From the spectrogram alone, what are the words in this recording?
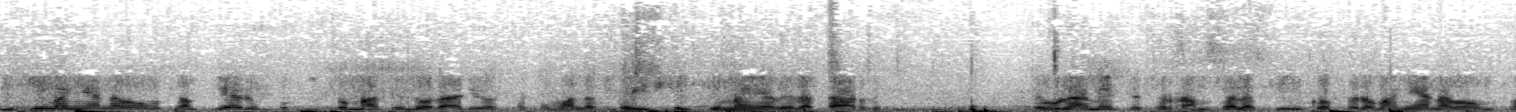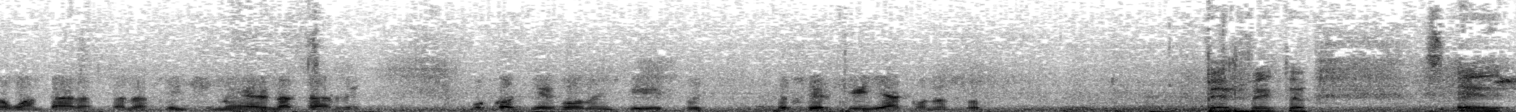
y sí mañana vamos a ampliar un poquito más el horario hasta como a las seis, seis y media de la tarde. Regularmente cerramos a las 5, pero mañana vamos a aguantar hasta las seis y media de la tarde o cualquier joven que pues se acerque ya con nosotros. Perfecto. Eh,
